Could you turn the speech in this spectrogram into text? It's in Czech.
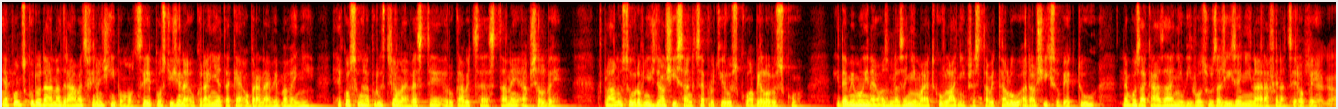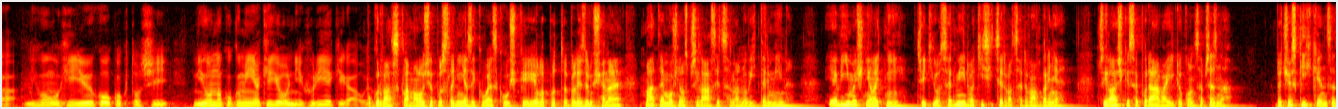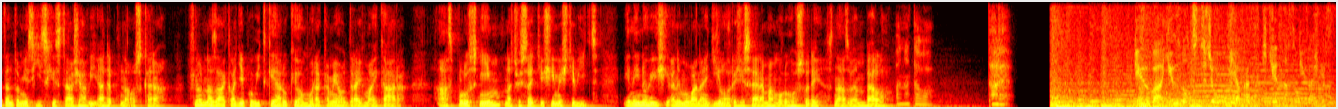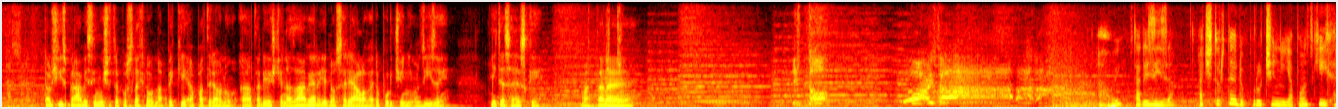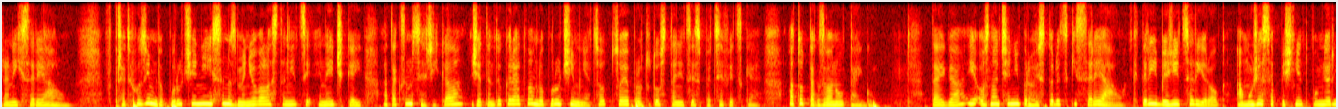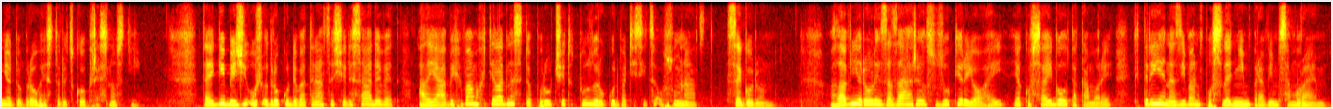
Japonsku dodá nad rámec finanční pomoci postižené Ukrajině také obrané vybavení, jako jsou neprůstřelné vesty, rukavice, stany a přilby. V plánu jsou rovněž další sankce proti Rusku a Bělorusku. Jde mimo jiné o zmrazení majetku vládních představitelů a dalších subjektů nebo zakázání vývozu zařízení na rafinaci ropy. Pokud vás zklamalo, že poslední jazykové zkoušky JLPT byly zrušené, máte možnost přihlásit se na nový termín. Je výjimečně letní, 3.7.2022 v Brně. Přihlášky se podávají do konce března. Do českých kin se tento měsíc chystá žhavý adept na Oscara. Film na základě povídky Harukiho Murakamiho Drive My Car. A spolu s ním, na což se těším ještě víc, i nejnovější animované dílo režiséra Mamoru Hosody s názvem Bell. Další zprávy si můžete poslechnout na Piky a Patreonu. A tady ještě na závěr jedno seriálové doporučení od Zízy. Mějte se hezky. Matané. Ahoj, tady Zíza a čtvrté doporučení japonských hraných seriálů. V předchozím doporučení jsem zmiňovala stanici NHK a tak jsem si říkala, že tentokrát vám doporučím něco, co je pro tuto stanici specifické, a to takzvanou taigu. Taiga je označení pro historický seriál, který běží celý rok a může se pišnit poměrně dobrou historickou přesností. Taigy běží už od roku 1969, ale já bych vám chtěla dnes doporučit tu z roku 2018. Segodon. V hlavní roli zazářil Suzuki Ryohei jako Saigo Takamori, který je nazývan posledním pravým samurajem.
